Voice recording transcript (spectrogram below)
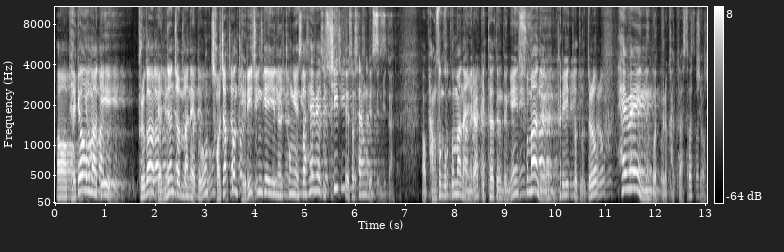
어, 배경음악이 불과 몇 년 전만 해도 저작권 대리 중개인을 통해서 해외에서 수입돼서 사용됐습니다. 어, 방송국뿐만 아니라 기타 등등의 수많은 크리에이터들도 해외에 있는 것들을 갖다 썼죠.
